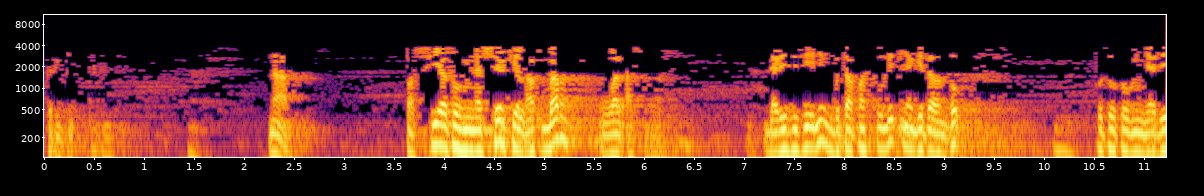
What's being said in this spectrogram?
tergigit. Nah, tasfiyatuh minasyirkil akbar wal asbar. Dari sisi ini betapa sulitnya kita untuk betul-betul menjadi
